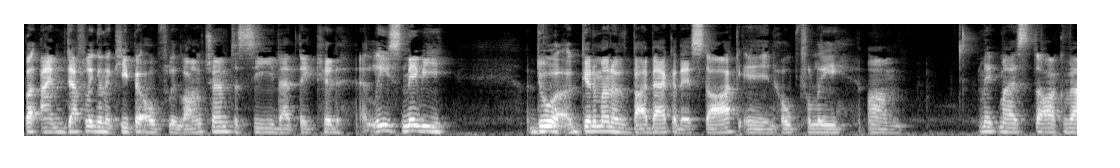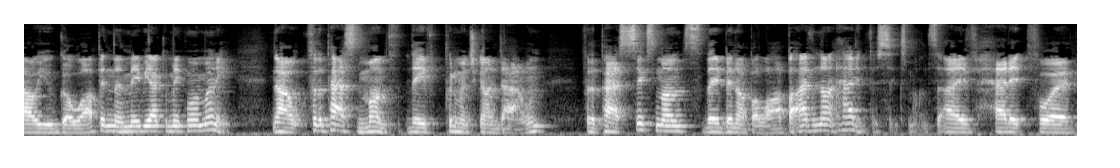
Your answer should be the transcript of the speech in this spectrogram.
But I'm definitely going to keep it, hopefully, long term to see that they could at least maybe do a, good amount of buyback of their stock and hopefully um, make my stock value go up and then maybe I can make more money. Now, for the past month, they've pretty much gone down. For the past six months, they've been up a lot, but I've not had it for six months. I've had it for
